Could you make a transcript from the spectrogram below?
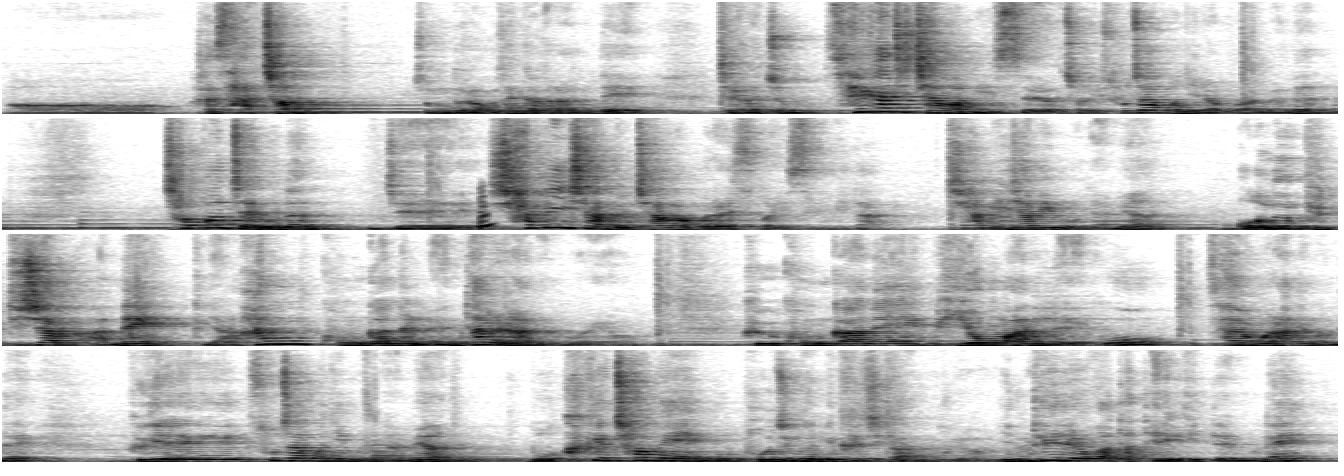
어, 한 4천 정도라고 생각을 하는데 제가 좀 세 가지 창업이 있어요. 저희 소자본이라고 하면은 첫 번째로는 이제 샵인샵을 창업을 할 수가 있습니다. 샵인샵이 뭐냐면 어느 뷰티샵 안에 그냥 한 공간을 렌탈을 하는 거예요. 그 공간에 비용만 내고 사용을 하는 건데 그게 소자본이 뭐냐면 뭐 크게 처음에 뭐 보증금이 크지가 않고요. 인테리어가 다돼 있기 때문에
